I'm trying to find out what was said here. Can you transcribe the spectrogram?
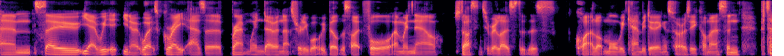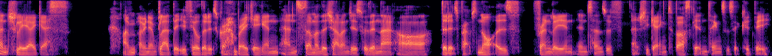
Um, so yeah, we it, you know it works great as a brand window, and that's really what we built the site for. And we're now starting to realize that there's quite a lot more we can be doing as far as e-commerce, and potentially, I guess, I'm, I mean, I'm glad that you feel that it's groundbreaking, and and some of the challenges within that are that it's perhaps not as friendly in, in terms of actually getting to basket and things as it could be.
